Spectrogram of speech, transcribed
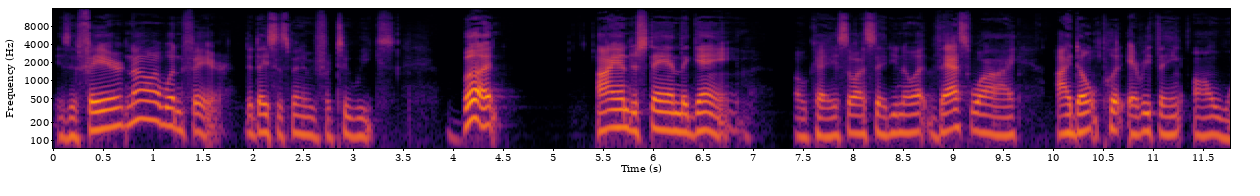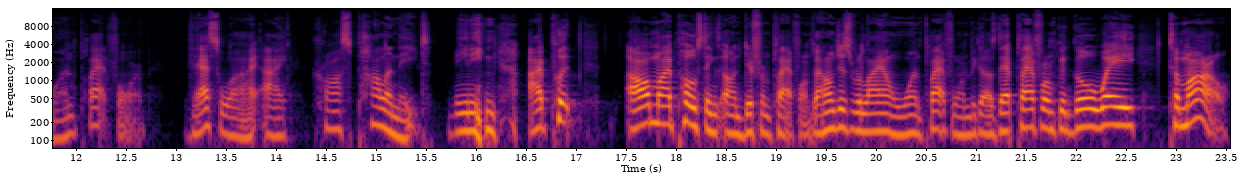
Is it fair? No, it wasn't fair that they suspended me for two weeks. But I understand the game. Okay. So I said, you know what? That's why I don't put everything on one platform. That's why I cross pollinate, meaning I put all my postings on different platforms. I don't just rely on one platform because that platform could go away tomorrow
